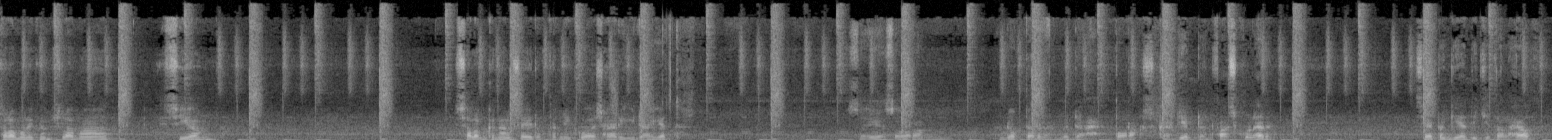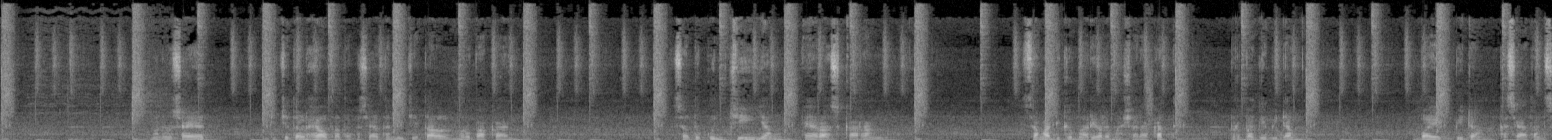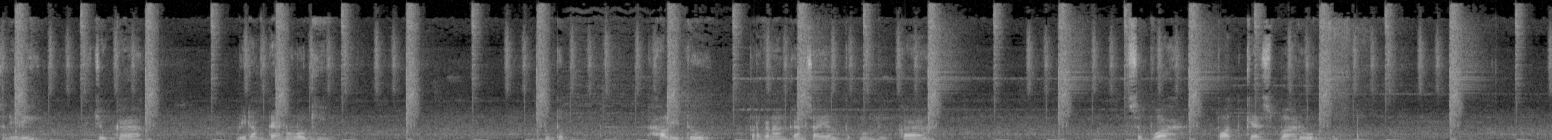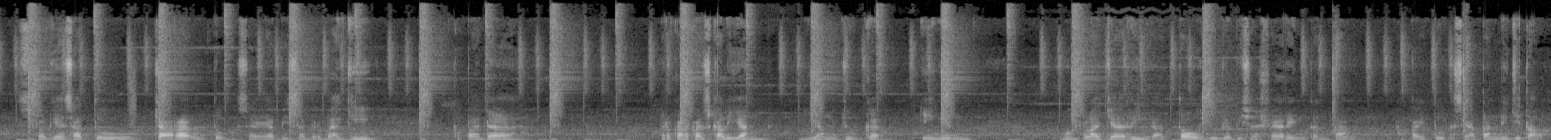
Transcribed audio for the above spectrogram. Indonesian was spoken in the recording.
Assalamualaikum, selamat siang. Salam kenal, saya Dr. Niko Ashari Hidayat. Saya seorang dokter bedah toraks, kardiak, dan vaskuler. Saya penggiat digital health. Menurut saya, digital health atau kesehatan digital merupakan satu kunci yang era sekarang sangat digemari oleh masyarakat berbagai bidang baik bidang kesehatan sendiri juga bidang teknologi. Untuk hal itu, perkenankan saya untuk membuka sebuah podcast baru sebagai satu cara untuk saya bisa berbagi kepada rekan-rekan sekalian yang juga ingin mempelajari atau juga bisa sharing tentang apa itu kesehatan digital.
